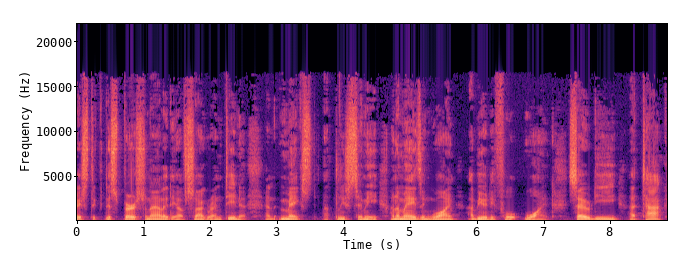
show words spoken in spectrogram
characteristic, this personality of Sagrantino and makes, at least to me, an amazing wine, a beautiful wine. So the attack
